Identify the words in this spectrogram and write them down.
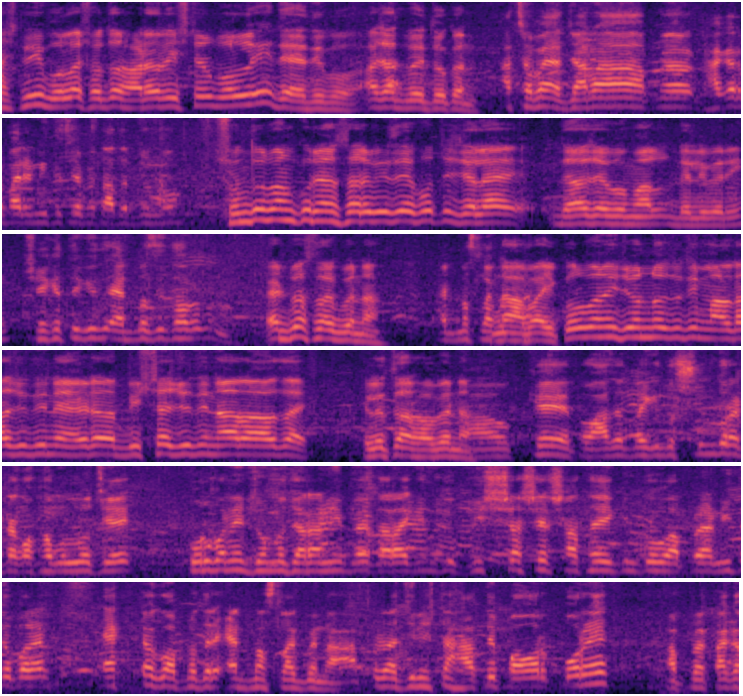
আসলেই বলা সদর স্টোর বললেই দিয়ে দিব। আজাদ ভাই দোকান। আচ্ছা ভাই যারা আপনার ঢাকার বাইরে নিতে চাইবে তাদের জন্য? সুন্দরবন কুরিয়ার সার্ভিসে প্রতি জেলায় দেওয়া যাবে মাল ডেলিভারি সেক্ষেত্রে কিন্তু অ্যাডভান্স দিতে হবে কোনো? অ্যাডভান্স লাগবে না। অ্যাডভান্স লাগবে না ভাই কোরবানির জন্য যদি মালটা যদি নেয় এটা বিশ্বাস যদি না রাখা যায় এলে তো আর হবে না। ওকে তো আজাদ ভাই কিন্তু সুন্দর একটা কথা বলল যে কোরবানির জন্য যারা নিবে তারা কিন্তু বিশ্বাসের সাথে কিন্তু আপনারা নিতে পারেন। এক টাকা আপনাদের অ্যাডভান্স লাগবে না। আপনারা জিনিসটা হাতে পাওয়ার পরে আপনারা টাকা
